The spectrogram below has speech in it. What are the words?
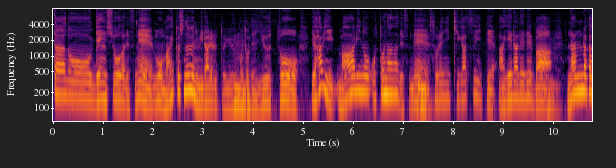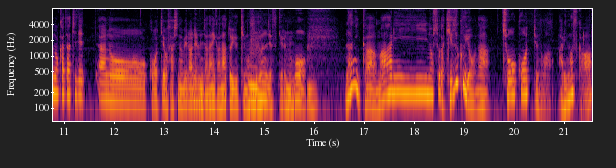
たあの現象がですねもう毎年のように見られるということで言うと、やはり周りの大人がですね、うんそれに気がついてあげられれば、何らかの形であのこう手を差し伸べられるんじゃないかなという気もするんですけれども、何か周りの人が気づくような兆候っていうのはありますか？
